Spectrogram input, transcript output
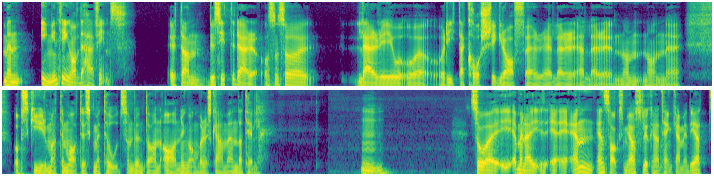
Men ingenting av det här finns. Utan du sitter där och så, så lär du dig att, rita kors i grafer eller, eller någon, någon eh, obskyr matematisk metod som du inte har en aning om vad du ska använda till. Mm. Så jag menar, en, en sak som jag skulle kunna tänka mig är att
